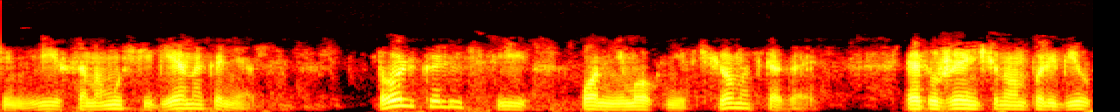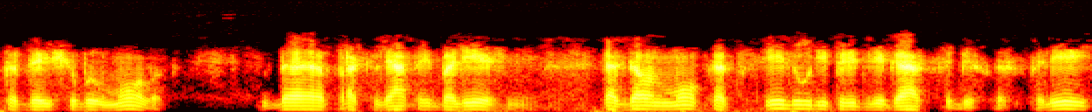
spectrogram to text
семьи, самому себе, наконец. Только Люси он не мог ни в чем отказать. Эту женщину он полюбил, когда еще был молод, до проклятой болезни, когда он мог, как все люди, передвигаться без костылей,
